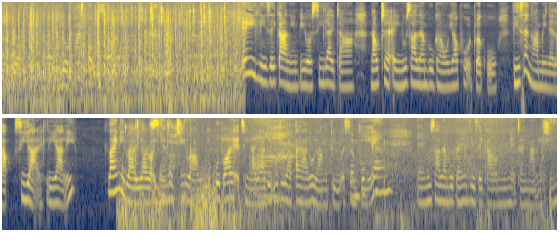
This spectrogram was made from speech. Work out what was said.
နေပြီးတော့ဒီလို passport ဆိုတာ အဲ့ဒီလေ စိတ်ကနေပြီးတော့စီးလိုက်တာနောက်ထပ်အဲ့နူဆာလန်ဘူကန်ကိုရောက်ဖို့အတွက်ကို45မိနစ်လောက်စီးရတယ်လေရလေလိုင်းနေပါတွေကတော့အရင်မကြီးပါဘူးကိုသွားတဲ့အချိန်ကရာသီဥတုကတာယာလို့လားမသိဘူးအဆင်ပြေရဲ့အဲနူဆာလန်ဘူကန်ရဲ့လေစိတ်ကတော့မြင်တဲ့အတိုင်းပါပဲရှင်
